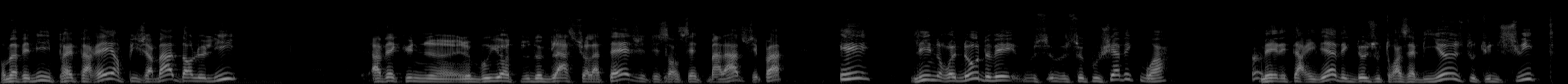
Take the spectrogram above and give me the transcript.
on m'avait mis préparé en pyjama dans le lit avec une, une bouillotte de glace sur la tête, j'étais censé être malade, je sais pas, et Lynn Renault devait se, se coucher avec moi. Mais elle est arrivée avec deux ou trois habilleuses, toute une suite,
